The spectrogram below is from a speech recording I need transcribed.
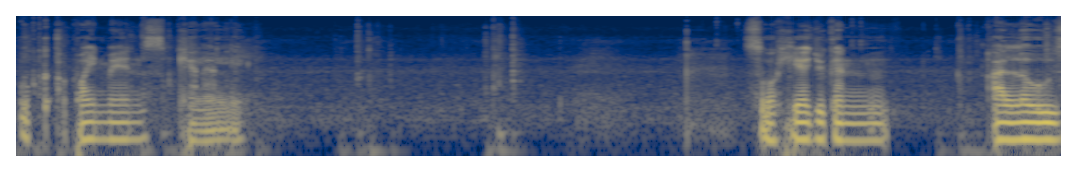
book appointments Calendly. So here you can allows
